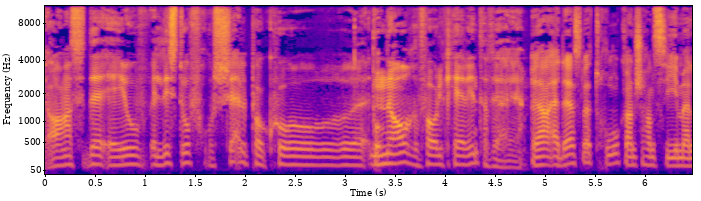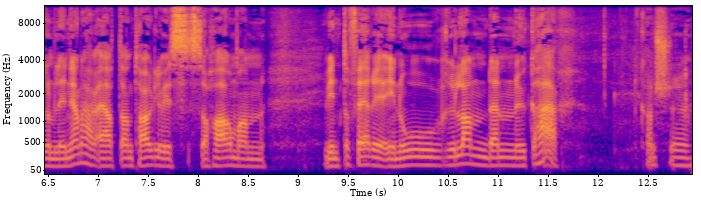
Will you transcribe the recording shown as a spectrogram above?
Ja, altså det er jo veldig stor forskjell på hvor, når folk har vinterferie. Ja, er det som jeg tror kanskje han sier mellom linjene her, er at antageligvis så har man vinterferie i Nordland denne uka her. Kanskje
